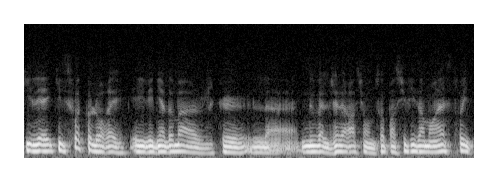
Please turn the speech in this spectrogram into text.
qu'il soit coloré. Et il est bien dommage que la nouvelle génération ne soit pas suffisamment instruite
